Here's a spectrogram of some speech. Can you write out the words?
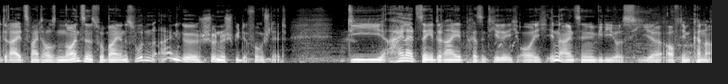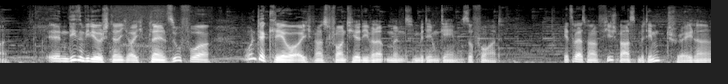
E3 2019 ist vorbei und es wurden einige schöne Spiele vorgestellt. Die Highlights der E3 präsentiere ich euch in einzelnen Videos hier auf dem Kanal. In diesem Video stelle ich euch Planet Zoo vor und erkläre euch, was Frontier Development mit dem Game so vorhat. Jetzt aber erstmal viel Spaß mit dem Trailer.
